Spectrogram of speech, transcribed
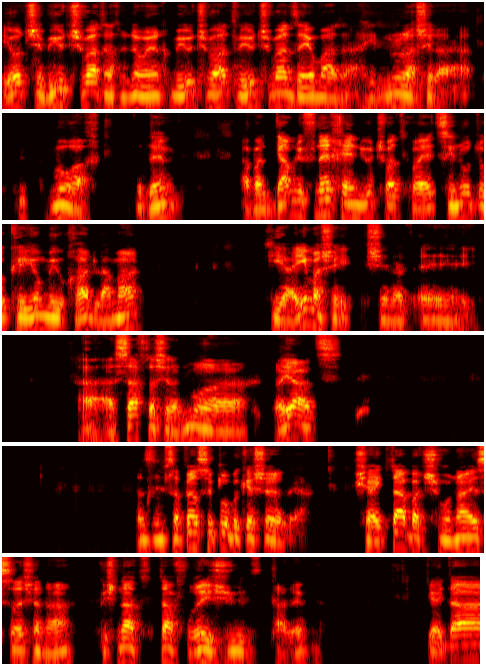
היות שבי' שבט, אנחנו יודעים איך בי' שבט, וי' שבט זה יום ההילולה של האדמו"ר הקודם, אבל גם לפני כן י' שבט כבר ציינו אותו כיום מיוחד, למה? כי האימא ש, של אה, הסבתא של אדמו"ר הרייץ, אז אני מספר סיפור בקשר אליה. כשהייתה בת 18 שנה, בשנת תרי"א, היא הייתה,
